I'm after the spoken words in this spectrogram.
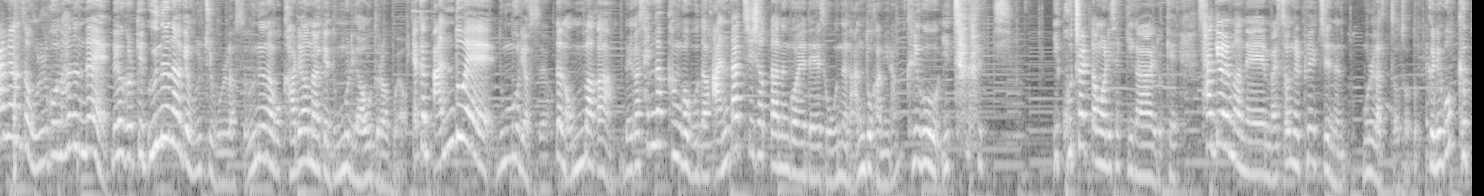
까면서 울곤 하는데 내가 그렇게 은은하게 울 줄 몰랐어. 은은하고 가련하게 눈물이 나오더라고요. 약간 안도의 눈물이었어요. 일단 엄마가 내가 생각한 것보다 안 다치셨다는 거에 대해서 오는 안도감이랑 그리고 이 차가 이 고철 덩어리 새끼가 이렇게 4개월 만에 말썽을 필지는 몰랐죠 저도. 그리고 급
